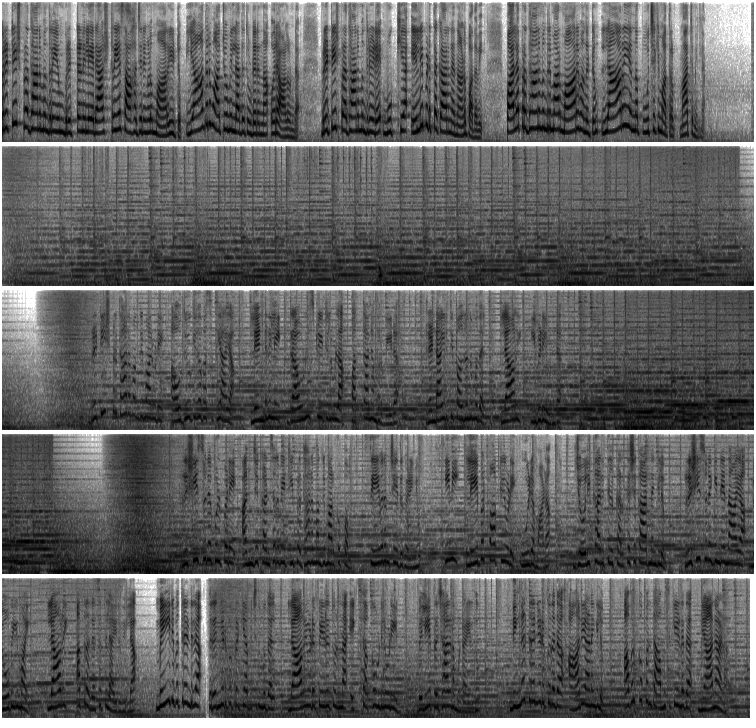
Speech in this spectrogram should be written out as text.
British പ്രധാനമന്ത്രിയും ബ്രിട്ടനിലെ രാഷ്ട്രീയ സാഹചര്യങ്ങളും മാറിയിട്ടും യാതൊരു മാറ്റവുമില്ലാതെ തുടരുന്ന ഒരാളുണ്ട്. ബ്രിട്ടീഷ് പ്രധാനമന്ത്രിയുടെ മുഖ്യ എലിപിടുത്തക്കാരൻ എന്നാണ് പദവി. പല പ്രധാനമന്ത്രിമാർ മാറി വന്നിട്ടും ലാറി എന്ന പൂച്ചയ്ക്ക് മാത്രം മാറ്റമില്ല. ബ്രിട്ടീഷ് പ്രധാനമന്ത്രിമാരുടെ ഔദ്യോഗിക വസതിയായ ലണ്ടനിലെ ഡ്രൗണിംഗ് സ്ട്രീറ്റിലുള്ള പത്താം നമ്പർ വീട്. രണ്ടായിരത്തി പതിനൊന്ന് മുതൽ ലാറി ഇവിടെയുണ്ട്. ഋഷി സുനക് ഉൾപ്പെടെ അഞ്ച് കൺസർവേറ്റീവ് പ്രധാനമന്ത്രിമാർക്കൊപ്പം സേവനം ചെയ്തു കഴിഞ്ഞു. ഇനി ലേബർ പാർട്ടിയുടെ ഊഴമാണ്. ജോലിക്കാര്യത്തിൽ കർക്കശക്കാരനെങ്കിലും ഋഷി സുനകിന്റെ നായ നോവയുമായി ലാറി അത്ര രസത്തിലായിരുന്നില്ല. മെയ് ഇരുപത്തിരണ്ടിന് തിരഞ്ഞെടുപ്പ് പ്രഖ്യാപിച്ചതു മുതൽ ലാറിയുടെ പേരിൽ തുടർന്ന എക്സ് അക്കൗണ്ടിലൂടെയും വലിയ പ്രചാരണമുണ്ടായിരുന്നു. നിങ്ങൾ തിരഞ്ഞെടുക്കുന്നത് ആരെയാണെങ്കിലും അവർക്കൊപ്പം താമസിക്കേണ്ടത് ഞാനാണ്.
